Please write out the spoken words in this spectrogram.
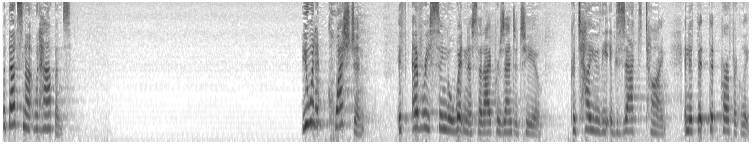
But that's not what happens. You would question if every single witness that I presented to you could tell you the exact time and if it fit perfectly.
